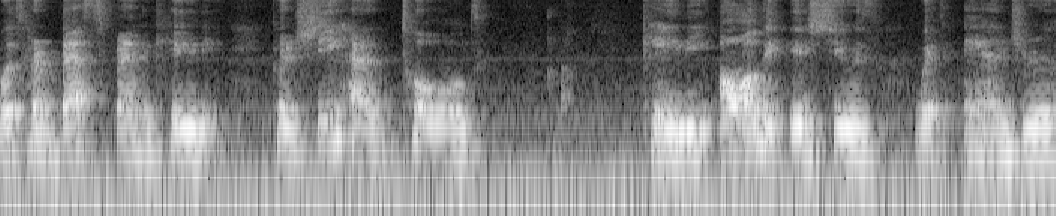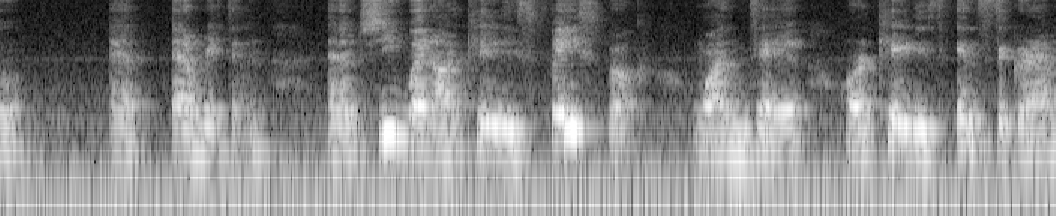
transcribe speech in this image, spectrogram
with her best friend Katie, because she had told Katie all the issues with Andrew and everything. And she went on Katie's Facebook one day or Katie's Instagram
